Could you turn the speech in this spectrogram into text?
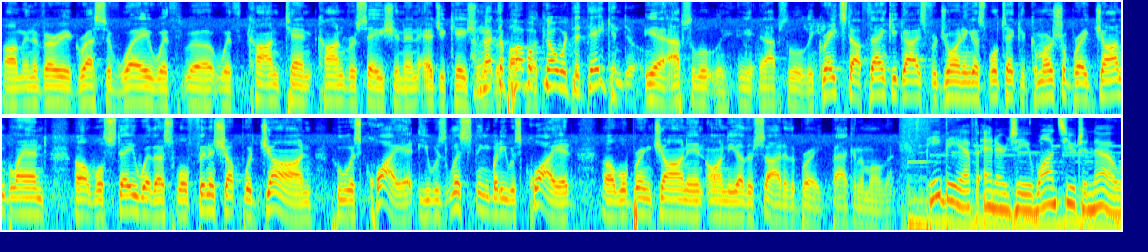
um, in a very aggressive way with uh, with content, conversation, and education. And let of the, the public know what that they can do. Yeah, absolutely, Yeah, absolutely. Great stuff. Thank you guys for joining us. We'll take a commercial break. John Bland uh, will stay with us. We'll finish up with John, who was quiet. He was listening, but he was quiet. Uh, we'll bring John in on the other side of the break. Back in a moment. PBF Energy wants you to know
